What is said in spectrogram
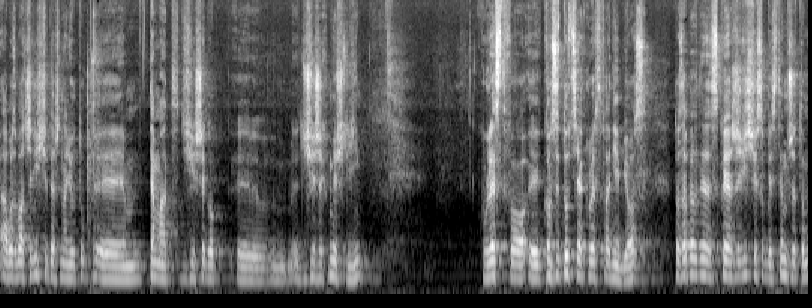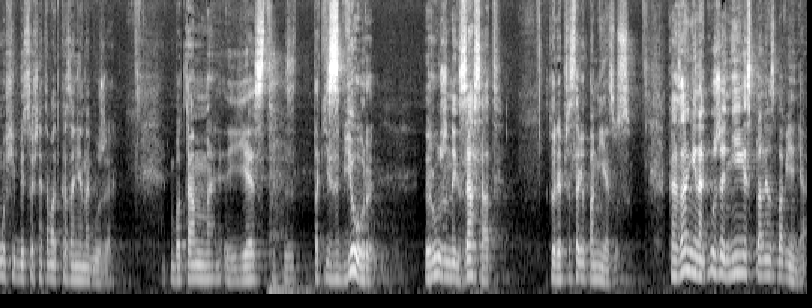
albo zobaczyliście też na YouTube temat dzisiejszego, dzisiejszych myśli, Królestwo, y, Konstytucja Królestwa Niebios, to zapewne skojarzyliście sobie z tym, że to musi być coś na temat kazania na górze, bo tam jest taki zbiór różnych zasad, które przedstawił Pan Jezus. Kazanie na górze nie jest planem zbawienia,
